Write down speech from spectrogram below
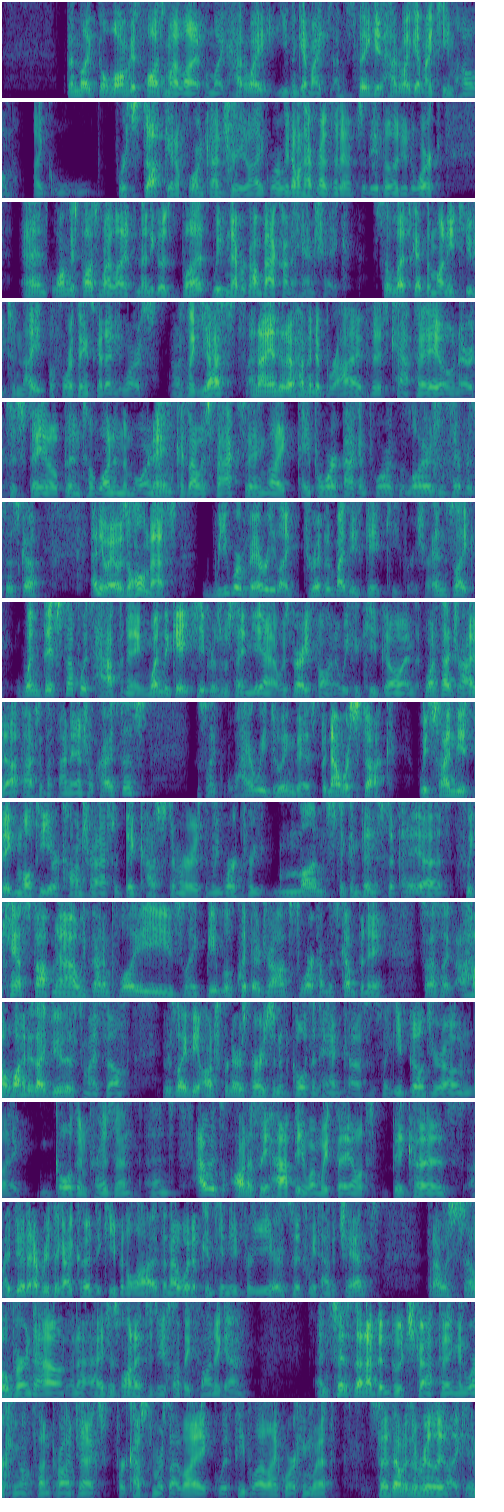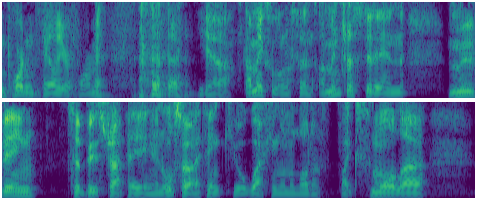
Then, like the longest pause of my life, I'm like, how do I even get my? I'm thinking, how do I get my team home? Like, we're stuck in a foreign country, like where we don't have residence or the ability to work. And longest pause of my life. And then he goes, but we've never gone back on a handshake. So let's get the money to you tonight before things get any worse. I was like, yes. And I ended up having to bribe this cafe owner to stay open till one in the morning because I was faxing like paperwork back and forth with lawyers in San Francisco. Anyway, it was a whole mess. We were very like driven by these gatekeepers, right? And it's like when this stuff was happening, when the gatekeepers were saying, yeah, it was very fun and we could keep going. Once that dried up after the financial crisis, it's like, why are we doing this? But now we're stuck. We've signed these big multi-year contracts with big customers that we worked for months to convince to pay us. We can't stop now. We've got employees, like people have quit their jobs to work on this company. So I was like, oh, why did I do this to myself? It was like the entrepreneur's version of golden handcuffs. It's like you build your own like golden prison. And I was honestly happy when we failed because I did everything I could to keep it alive and I would have continued for years if we'd had a chance. But I was so burned out and I just wanted to do something fun again. And since then, I've been bootstrapping and working on fun projects for customers I like with people I like working with. So that was a really like important failure for me. yeah, that makes a lot of sense. I'm interested in moving to bootstrapping, and also I think you're working on a lot of like smaller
